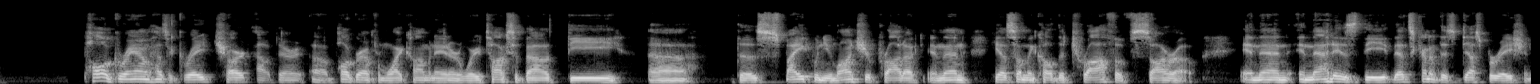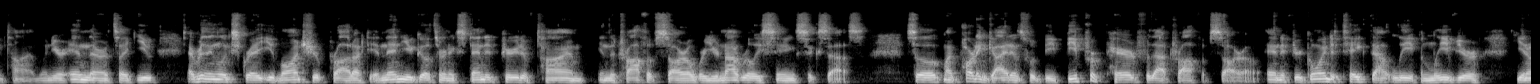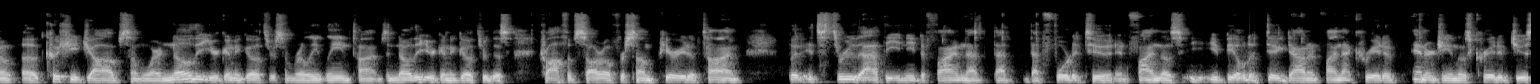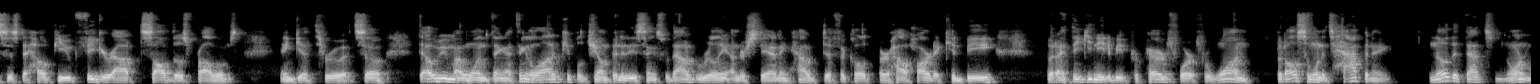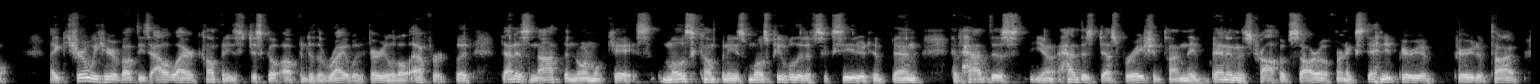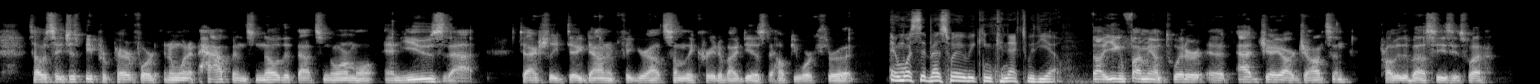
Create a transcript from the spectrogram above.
Paul Graham has a great chart out there. Uh, Paul Graham from Y Combinator, where he talks about the uh, the spike when you launch your product, and then he has something called the trough of sorrow and then and that is the that's kind of this desperation time when you're in there it's like you everything looks great you launch your product and then you go through an extended period of time in the trough of sorrow where you're not really seeing success so my parting guidance would be be prepared for that trough of sorrow. And if you're going to take that leap and leave your you know a cushy job somewhere know that you're going to go through some really lean times and know that you're going to go through this trough of sorrow for some period of time. But it's through that that you need to find that that that fortitude and find those you'd be able to dig down and find that creative energy and those creative juices to help you figure out solve those problems and get through it. So that would be my one thing. I think a lot of people jump into these things without really understanding how difficult or how hard it can be. But i think you need to be prepared for it for one. But also when it's happening know that that's normal. Like sure we hear about these outlier companies just go up into the right with very little effort but that is not the normal case. Most companies most people that have succeeded have been have had this you know had this desperation time. They've been in this trough of sorrow for an extended period period of time. So i would say just be prepared for it. And when it happens know that that's normal and use that to actually dig down and figure out some of the creative ideas to help you work through it. And what's the best way we can connect with you? Uh, you can find me on twitter at, at jr johnson. Probably the best easiest way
